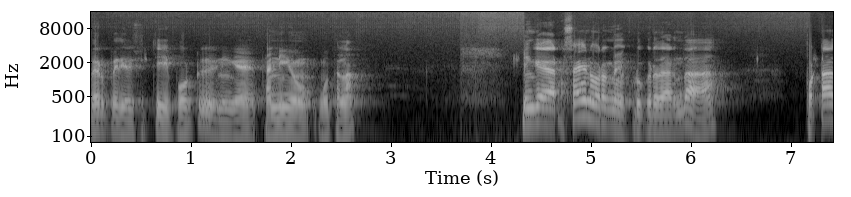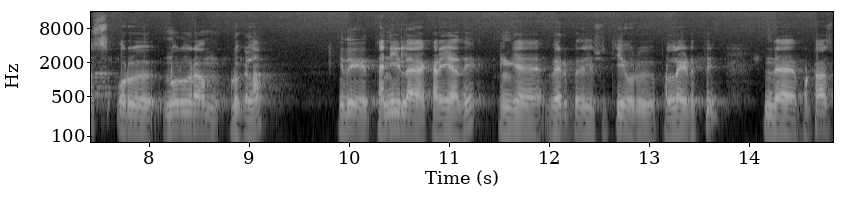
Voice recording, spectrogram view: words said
வேர்ப்பதியை சுற்றி போட்டு நீங்கள் தண்ணியும் ஊற்றலாம் நீங்கள் ரசாயன உரங்கள் கொடுக்குறதா இருந்தால் பொட்டாஸ் ஒரு நூறு கிராம் கொடுக்கலாம். இது தண்ணியில் கரையாது. நீங்கள் வேர்ப்பதில் சுற்றி ஒரு பல்லை எடுத்து இந்த பொட்டாஸ்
